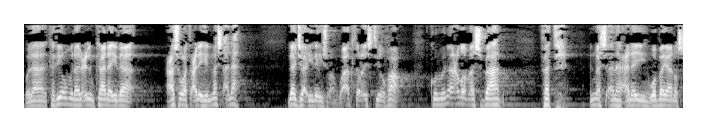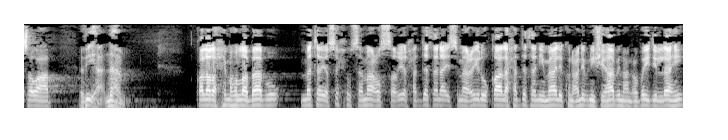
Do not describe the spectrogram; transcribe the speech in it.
ولا كثير من العلم كان إذا عسرت عليه المسألة لجأ إليه سبحانه وأكثر الاستغفار. يكون من أعظم أسباب فتح المسألة عليه وبيان الصواب فيها. نعم. قال رحمه الله باب متى يصح سماع الصغير. حدثنا إسماعيل قال حدثني مالك عن ابن شهاب عن عبيد الله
